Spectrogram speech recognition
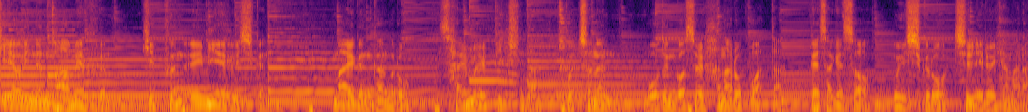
깨어있는 마음의 흐름, 깊은 의미의 의식은 맑은 강으로 삶을 비춘다. 부처는 모든 것을 하나로 보았다. 배삭에서 의식으로 진리를 향하라.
